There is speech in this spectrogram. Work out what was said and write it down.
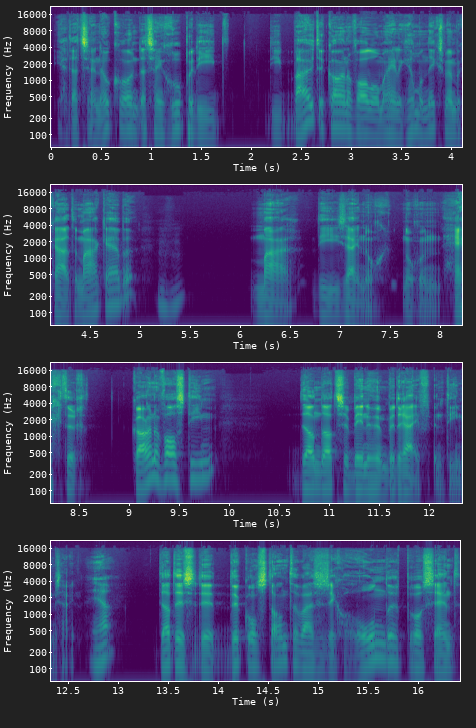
ja, dat zijn ook gewoon dat zijn groepen die, die buiten carnaval om eigenlijk helemaal niks met elkaar te maken hebben. Mhm. Maar die zijn nog, nog een hechter carnavalsteam dan dat ze binnen hun bedrijf een team zijn. Ja, Dat is de, de constante waar ze zich 100%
